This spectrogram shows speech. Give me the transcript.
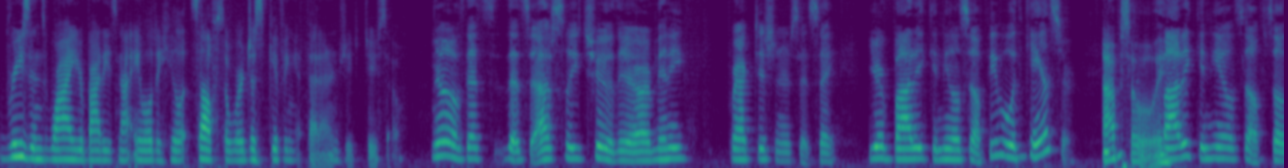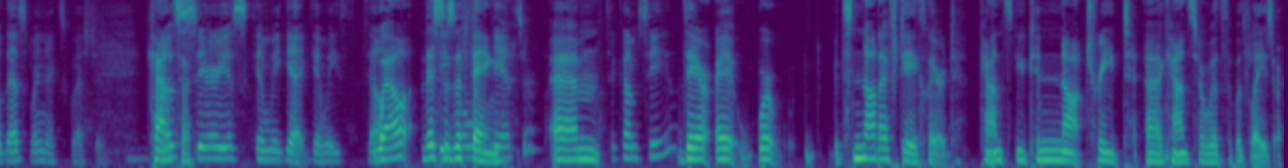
reasons why your body is not able to heal itself. So we're just giving it that energy to do so. No, that's that's absolutely true. There are many practitioners that say your body can heal itself. People with cancer, Absolutely, body can heal itself. So that's my next question. cancer. How serious can we get? Can we tell Well, this is a thing. cancer Um, to come see you? there uh, we're it's not FDA cleared. Cancer you cannot treat uh, cancer with with laser.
